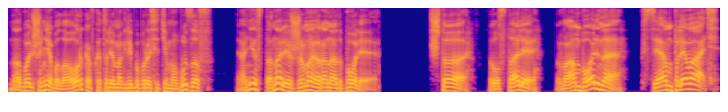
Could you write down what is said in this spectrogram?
Но больше не было орков, которые могли бы бросить ему вызов. Они стонали, сжимая раны от боли. «Что, устали? Вам больно? Всем плевать!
